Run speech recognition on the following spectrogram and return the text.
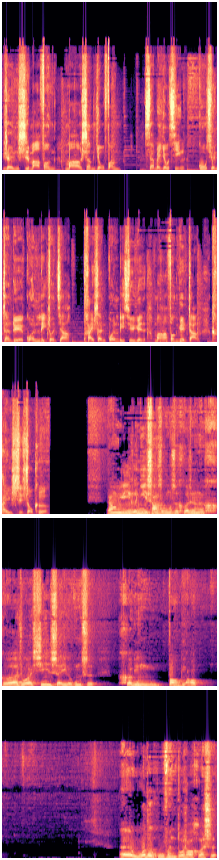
认识马方，马上有方。下面有请股权战略管理专家、泰山管理学院马方院长开始授课。然后与一个拟上市公司合正合作新设一个公司，合并报表。呃，我的股份多少合适？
